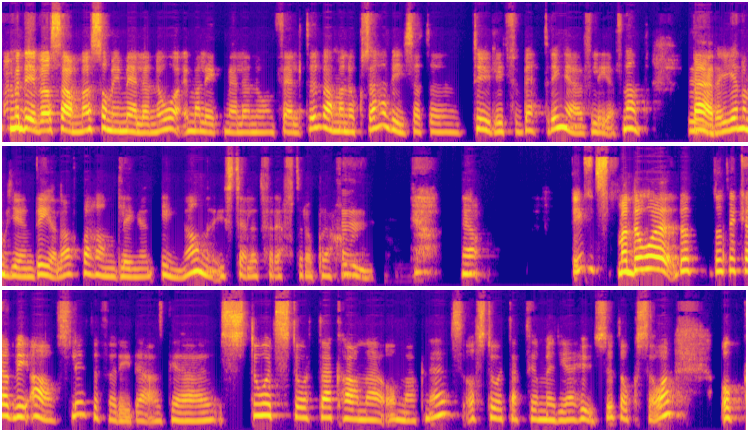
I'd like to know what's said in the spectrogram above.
Ja, men det var samma som i melanom, i malignt melanomfältet där man också har visat en tydlig förbättring av överlevnad. Mm. Bara genom att ge en del av behandlingen innan istället för efter operation. Mm. Ja, ja. Men då, då, då tycker jag att vi avslutar för idag. Stort, stort tack Hanna och Magnus och stort tack till Mediahuset också. Och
